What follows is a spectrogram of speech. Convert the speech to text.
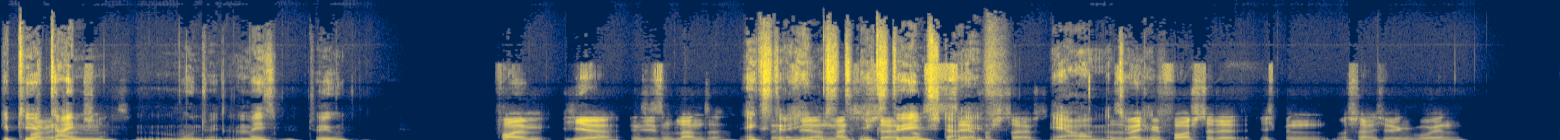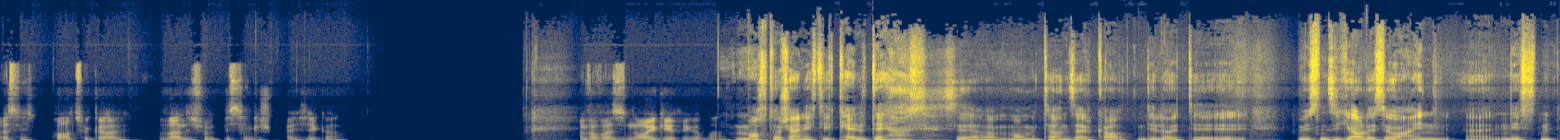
Gibt hier keinen Wunschmittel. Entschuldigung. Vor allem hier in diesem Lande. Extrem, wir an manchen extrem steif. Sehr versteift. Ja, natürlich. Also wenn ich mir vorstelle, ich bin wahrscheinlich irgendwo in, weiß nicht, Portugal, da waren die schon ein bisschen gesprächiger. Einfach weil sie neugieriger waren. Macht wahrscheinlich die Kälte aus. Es ist ja momentan sehr kalt und die Leute müssen sich alle so einnisten.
